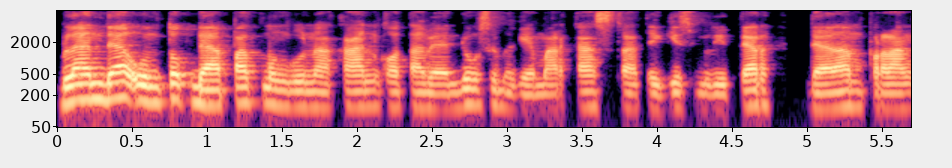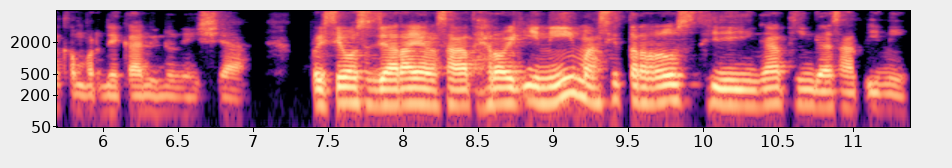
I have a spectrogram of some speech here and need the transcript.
Belanda untuk dapat menggunakan kota Bandung sebagai markas strategis militer dalam perang kemerdekaan Indonesia. Peristiwa sejarah yang sangat heroik ini masih terus diingat hingga saat ini.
